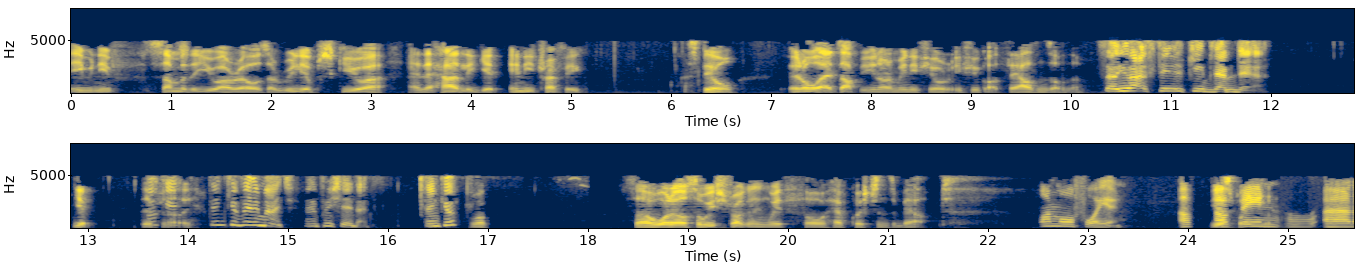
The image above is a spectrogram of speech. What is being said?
even if some of the URLs are really obscure and they hardly get any traffic, still it all adds up. You know what I mean? If you're if you've got thousands of them. So you are still keep them there. Yep, definitely. Okay. Thank you very much. I appreciate that. Thank you. Well, so what else are we struggling with or have questions about? One more for you. I've, Yes, I've been uh,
